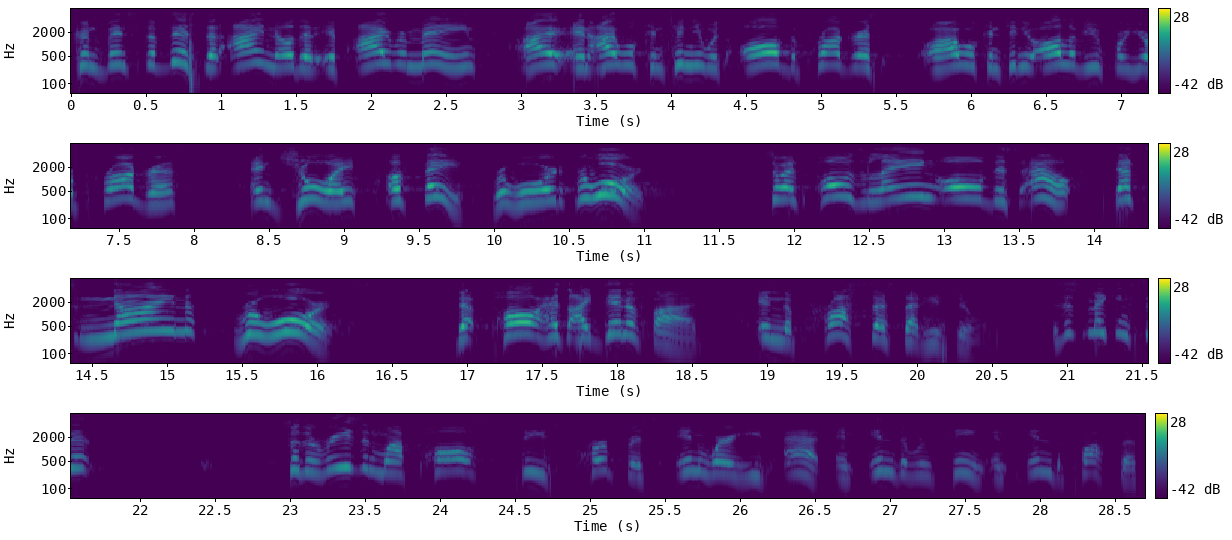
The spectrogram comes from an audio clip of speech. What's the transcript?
Convinced of this, that I know that if I remain, I and I will continue with all the progress, I will continue all of you for your progress and joy of faith. Reward, reward. So as Paul's laying all of this out, that's nine rewards that Paul has identified in the process that he's doing. Is this making sense? So, the reason why Paul sees purpose in where he's at and in the routine and in the process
